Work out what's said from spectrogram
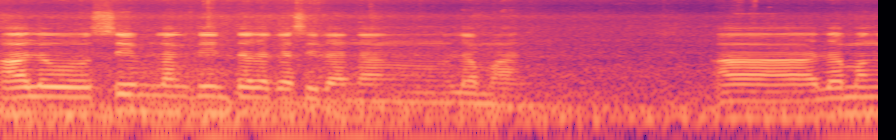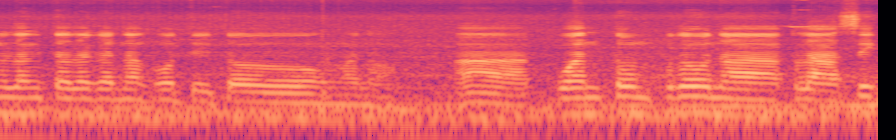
halo same lang din talaga sila ng laman. Ah, lamang lang talaga ng konti itong ano, ah, Quantum Pro na Classic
